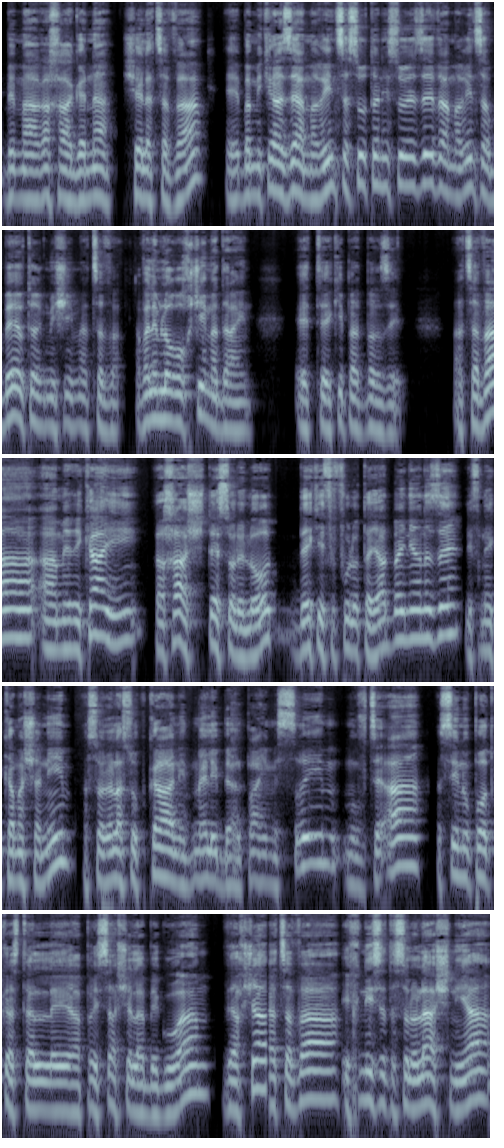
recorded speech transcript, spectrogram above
במערך ההגנה של הצבא. אה, במקרה הזה המרינס עשו את הניסוי הזה והמרינס הרבה יותר גמישים מהצבא, אבל הם לא רוכשים עדיין את אה, כיפת ברזל. הצבא האמריקאי רכש שתי סוללות, די כיפפו לו את היד בעניין הזה, לפני כמה שנים. הסוללה סופקה נדמה לי ב-2020, מובצעה, עשינו פודקאסט על אה, הפריסה שלה בגואם, ועכשיו הצבא הכניס את הסוללה השנייה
